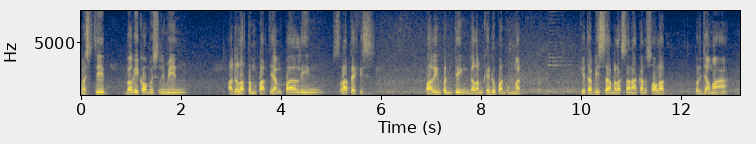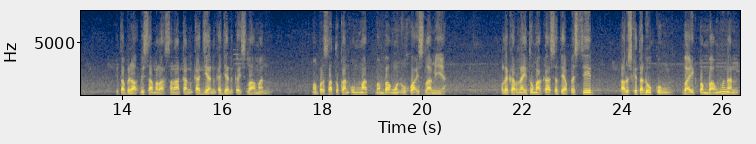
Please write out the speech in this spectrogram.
Masjid bagi kaum muslimin adalah tempat yang paling strategis, paling penting dalam kehidupan umat. Kita bisa melaksanakan sholat berjamaah, kita bisa melaksanakan kajian-kajian keislaman, mempersatukan umat, membangun ukhuwah Islamiyah. Oleh karena itu maka setiap masjid harus kita dukung baik pembangunan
